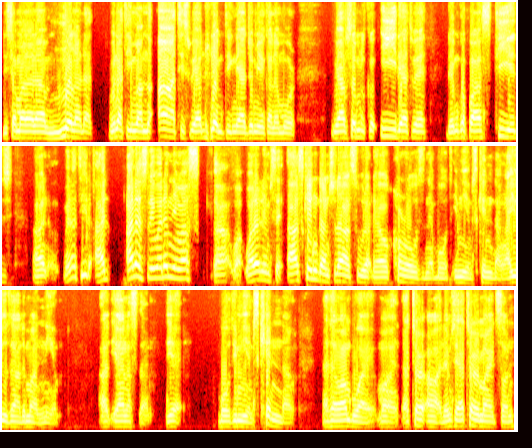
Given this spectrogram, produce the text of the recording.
This man have none of that. We're not even have no artists we are doing them thing there Jamaica no more. We have some little E that where them go up on stage and when I I, honestly when them name ask uh, one of them say as Kingdom should also that there are carousing about him name's Kingdom. I use all the man name. Uh, you understand? Yeah about him name Skin down. That's one boy, my a ter uh, them say a termite son.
